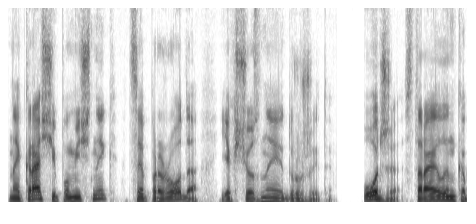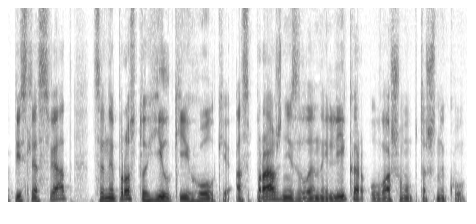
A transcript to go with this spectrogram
найкращий помічник це природа, якщо з нею дружити. Отже, стара ялинка після свят це не просто гілки й голки, а справжній зелений лікар у вашому пташнику.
